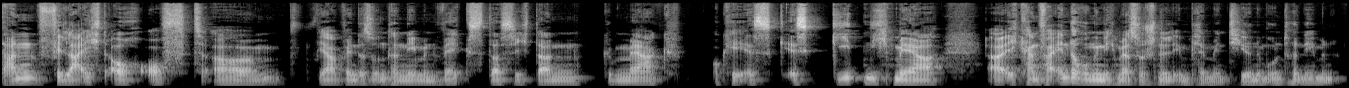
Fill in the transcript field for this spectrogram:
dann vielleicht auch oft, ähm, ja, wenn das Unternehmen wächst, dass ich dann gemerkt, okay, es, es geht nicht mehr, äh, ich kann Veränderungen nicht mehr so schnell implementieren im Unternehmen.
